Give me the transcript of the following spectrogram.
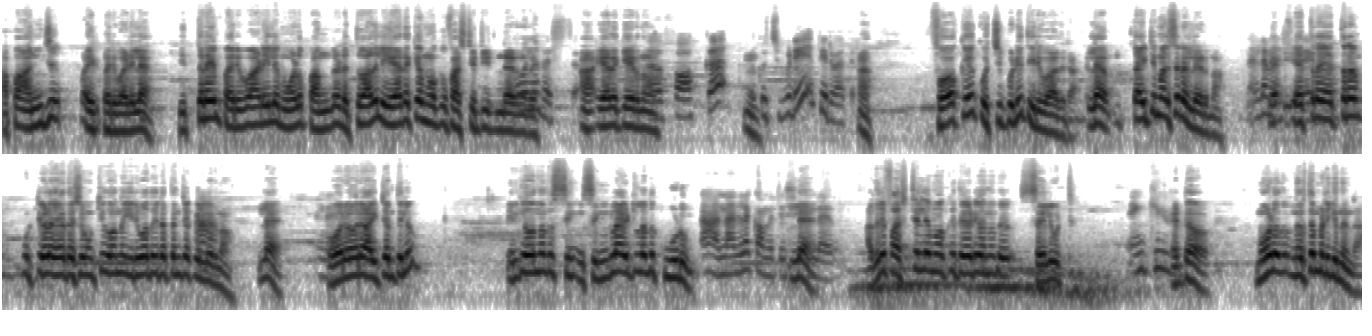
അപ്പോൾ അഞ്ച് പരി- പരിപാടി അല്ലേ ഇത്രയും പരിപാടിയിൽ മോൾ പങ്കെടുത്തു. അതിൽ ഏതൊക്കെ മോക്ക് ഫസ്റ്റ് കിട്ടിയിട്ടുണ്ടായിരുന്നത്? ഫസ്റ്റ് ആ ഏതൊക്കെയായിരുന്നു? ഫോക്ക് കുച്ചിപ്പുടി തിരുവാതിര. ഫോക്ക് കുച്ചിപ്പുടി തിരുവാതിര. അല്ലേ? തൈറ്റ് മത്സരം അല്ലായിരുന്നോ എത്ര എത്ര കുട്ടികൾ ഏകദേശം എനിക്ക് തോന്നുന്നു ഇരുപത് ഇരുപത്തഞ്ചൊക്കെ ഇല്ലായിരുന്നോ? അല്ലേ? ഓരോരോ ഐറ്റത്തിലും എനിക്ക് തോന്നുന്നത് സിംഗിൾ ആയിട്ടുള്ളത് കൂടും. നല്ല കോമ്പറ്റീഷൻ അതിൽ ഫസ്റ്റ് അല്ലേ മോക്ക് തേടി വന്നത്? സല്യൂട്ട് കേട്ടോ? മോൾ നൃത്തം പഠിക്കുന്നുണ്ടോ?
